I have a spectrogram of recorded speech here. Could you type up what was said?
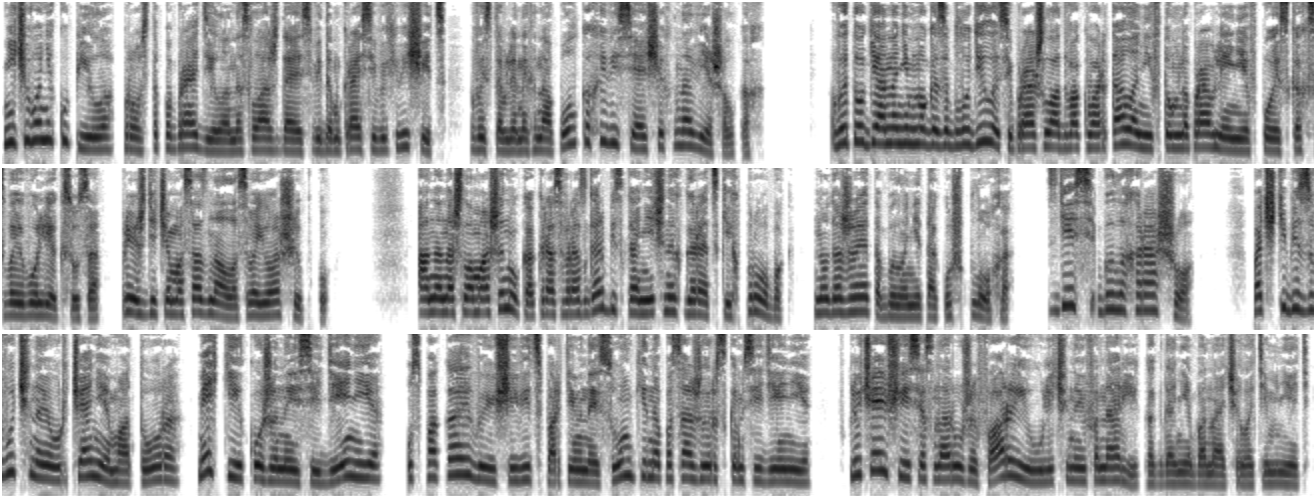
Ничего не купила, просто побродила, наслаждаясь видом красивых вещиц, выставленных на полках и висящих на вешалках. В итоге она немного заблудилась и прошла два квартала не в том направлении в поисках своего Лексуса, прежде чем осознала свою ошибку. Она нашла машину как раз в разгар бесконечных городских пробок, но даже это было не так уж плохо. Здесь было хорошо. Почти беззвучное урчание мотора, мягкие кожаные сиденья, успокаивающий вид спортивной сумки на пассажирском сиденье, включающиеся снаружи фары и уличные фонари, когда небо начало темнеть.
